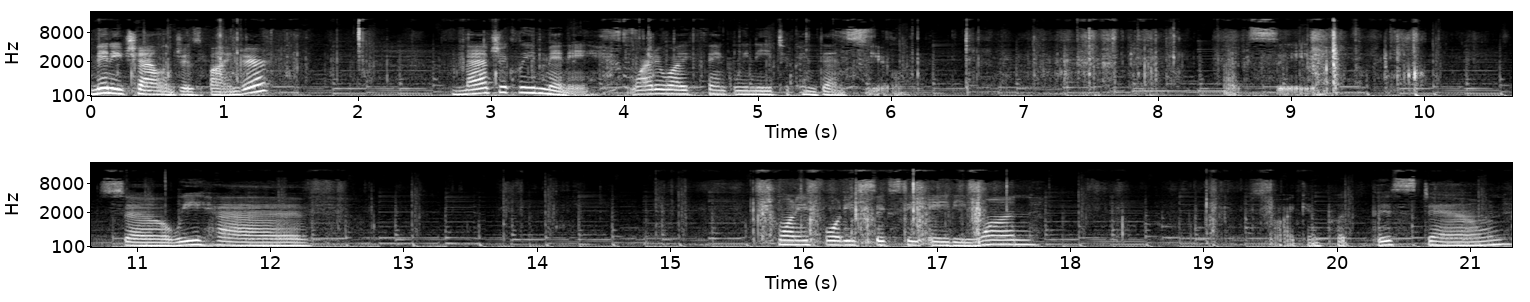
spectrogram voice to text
mini challenges binder. Magically Mini. Why do I think we need to condense you? See. So we have 20, 40, 60, 81. So I can put this down.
